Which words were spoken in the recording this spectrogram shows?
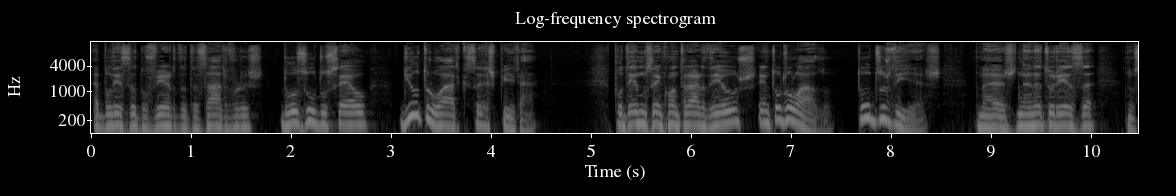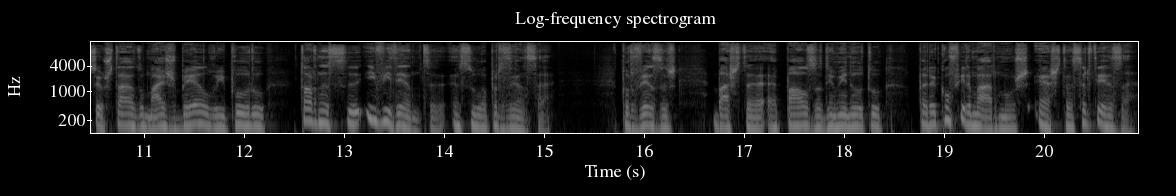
a beleza do verde das árvores, do azul do céu, de outro ar que se respira. Podemos encontrar Deus em todo o lado, todos os dias, mas na natureza, no seu estado mais belo e puro, torna-se evidente a sua presença. Por vezes, basta a pausa de um minuto para confirmarmos esta certeza.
